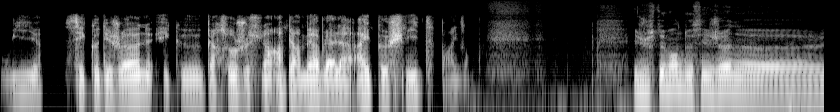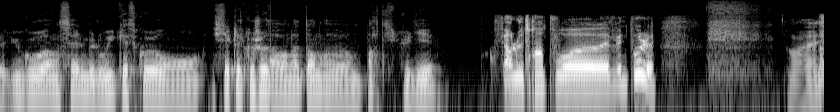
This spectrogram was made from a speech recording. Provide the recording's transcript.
oui, c'est que des jeunes et que perso, je suis imperméable à la hype Schmidt, par exemple. Et justement, de ces jeunes, euh, Hugo, Anselme, Louis, qu'est-ce qu'on... Est-ce qu'il y a quelque chose à en attendre euh, en particulier? Faire le train pour euh, Evenpool? Ouais. Bah,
